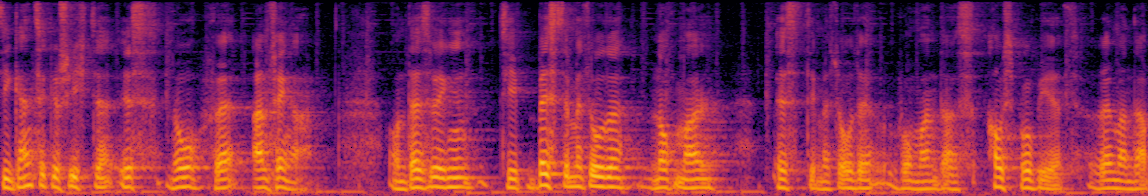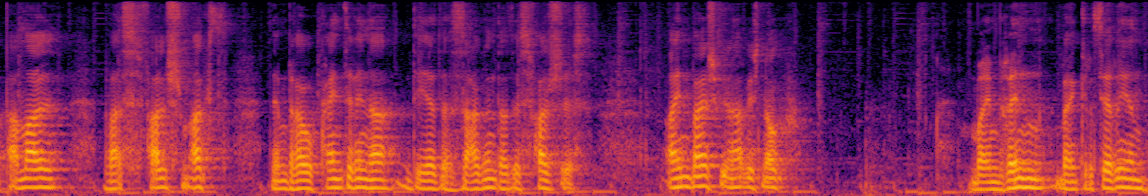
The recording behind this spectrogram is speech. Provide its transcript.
die ganze Geschichte ist nur für Anfänger. Und deswegen die beste Methode nochmal ist die Methode, wo man das ausprobiert. Wenn man da ein paar Mal was falsch macht, dann braucht kein Trainer, der das sagen, dass es falsch ist. Ein Beispiel habe ich noch beim Rennen, bei Kriterien,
